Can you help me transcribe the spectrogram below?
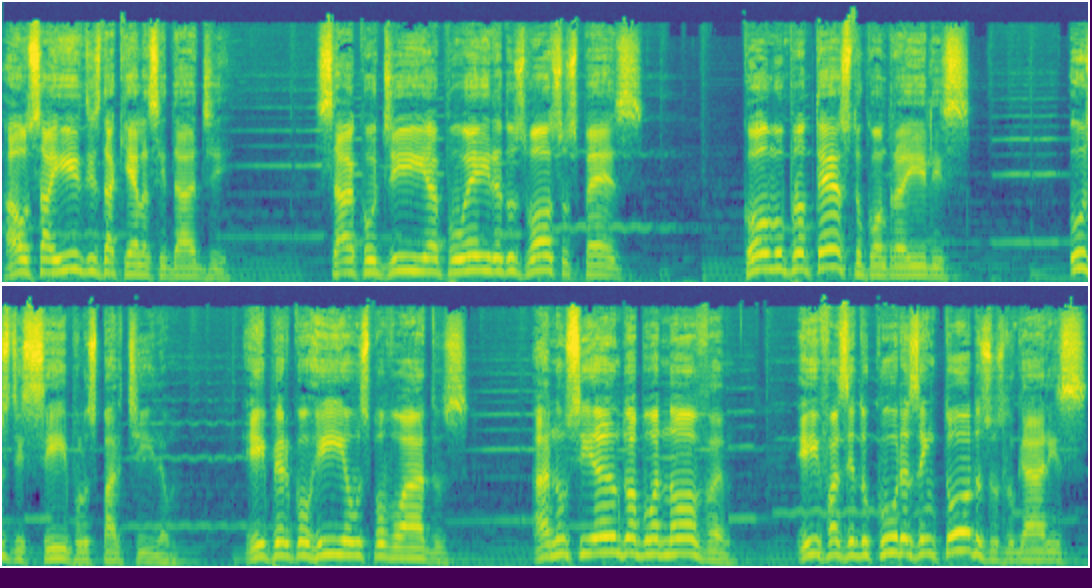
ao sairdes daquela cidade, sacudi a poeira dos vossos pés, como protesto contra eles. Os discípulos partiram e percorriam os povoados, anunciando a boa nova e fazendo curas em todos os lugares.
